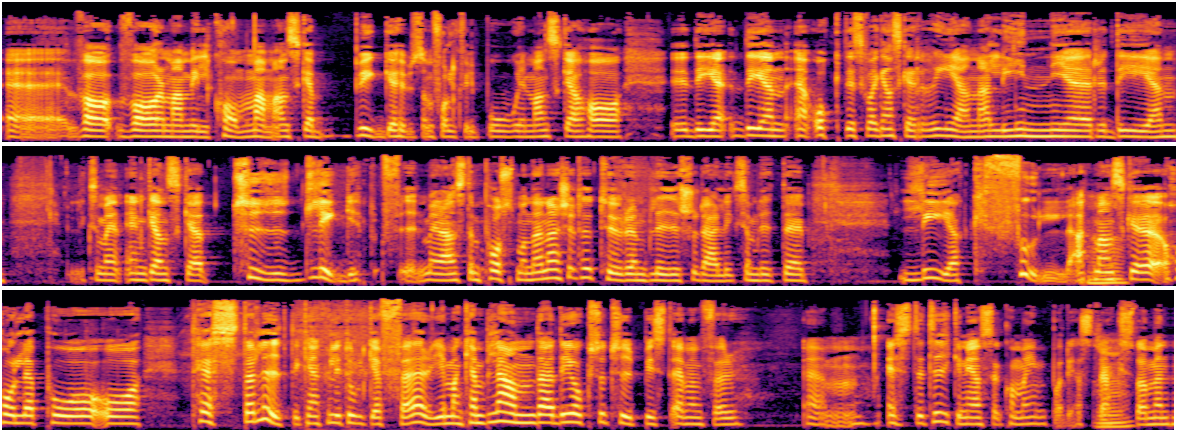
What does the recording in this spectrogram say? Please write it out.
eh, var, var, man vill komma. Man ska bygga hus som folk vill bo i. Man ska ha, eh, det, det är en, och det ska vara ganska rena linjer. Det är en, liksom en, en ganska tydlig profil, medan den postmoderna arkitekturen blir så där liksom lite lekfull. Att man mm. ska hålla på och testa lite, kanske lite olika färger. Man kan blanda, det är också typiskt även för um, estetiken, jag ska komma in på det strax mm. då, men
